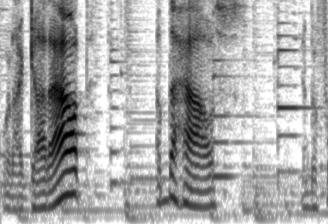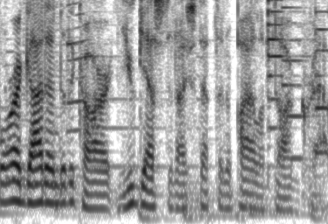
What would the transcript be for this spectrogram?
When I got out of the house, and before I got into the car, you guessed it, I stepped in a pile of dog crap.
